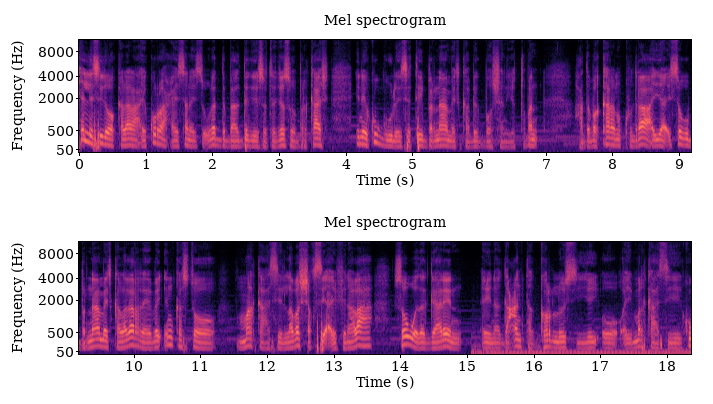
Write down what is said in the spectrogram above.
xilli sidoo kalena ay ku raaxaysanayso una dabaaldegayso tajaswa barkaash inay ku guuleysatay barnaamijka big bos shan iyo toban. Haddaba karan kudraa ayaa isagu barnaamijka laga reebay inkastoo markaasi laba shaqsi ay finaalaha soo wada gaareen ayna gacanta kor loo siiyey oo ay markaasi ku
